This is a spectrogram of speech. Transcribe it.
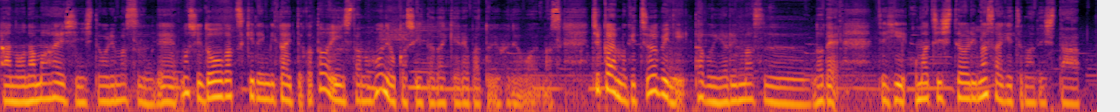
あの生配信しておりますんでもし動画付きで見たいって方はインスタの方にお越しいただければというふうに思います。次回も月曜日に多分やりますので是非お待ちしております。あげつまでした。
